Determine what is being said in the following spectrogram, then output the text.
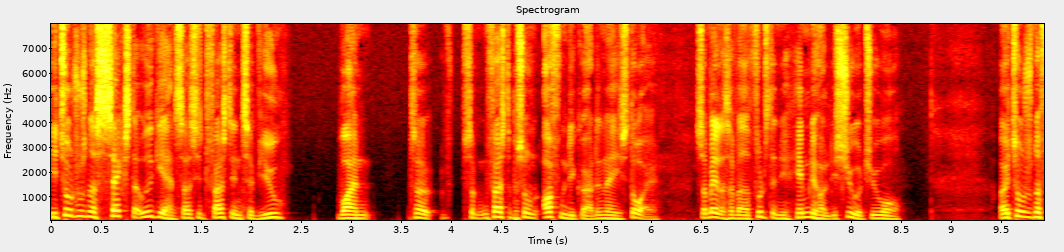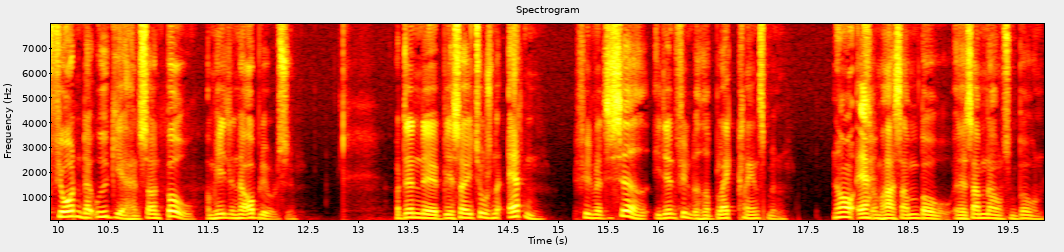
I 2006, der udgiver han så sit første interview, hvor han så, som den første person offentliggør den her historie, som ellers har været fuldstændig hemmeligholdt i 27 år. Og i 2014, der udgiver han så en bog om hele den her oplevelse. Og den øh, bliver så i 2018 filmatiseret i den film, der hedder Black Klansman, Nå, ja. som har samme, bog, øh, samme navn som bogen.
